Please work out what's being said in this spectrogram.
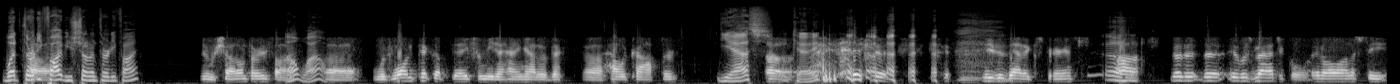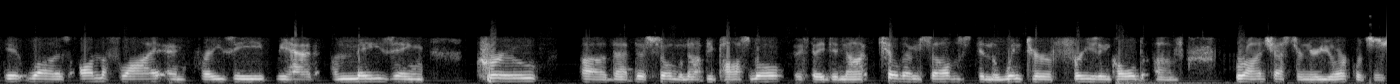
What thirty five? you shot on thirty five? It was shot on 35. Oh, wow. Uh, with one pickup day for me to hang out of the uh, helicopter. Yes. Uh, okay. Needed that experience. Uh-huh. Uh, no, the, the, it was magical. In all honesty, it was on the fly and crazy. We had amazing crew. Uh, that this film would not be possible if they did not kill themselves in the winter, freezing cold of Rochester, New York, which is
